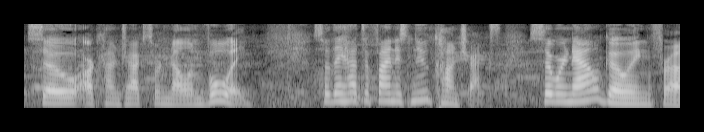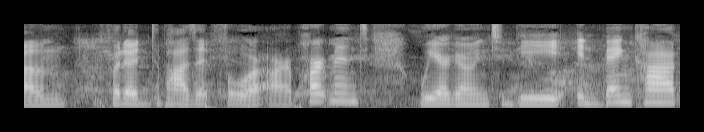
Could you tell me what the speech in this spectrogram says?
so our contracts were null and void. So they had to find us new contracts. So we're now going from put a deposit for our apartment. We are going to be in Bangkok.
